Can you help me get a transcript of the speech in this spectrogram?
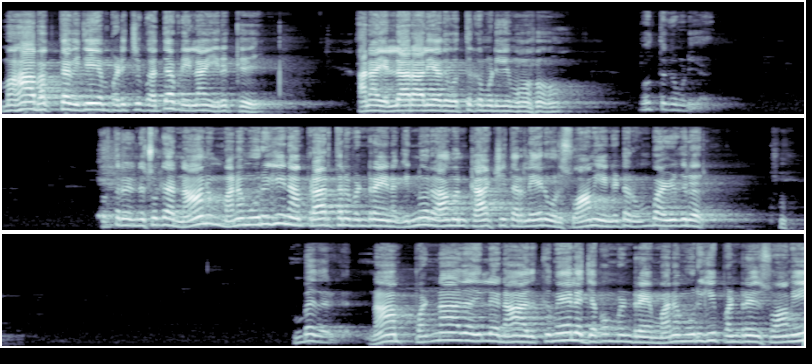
மகாபக்த விஜயம் படித்து பார்த்தா அப்படிலாம் இருக்குது ஆனால் எல்லாராலையும் அதை ஒத்துக்க முடியுமோ? ஒத்துக்க முடியாது. ஒருத்தர் என்ன சொல்கிறார் நானும் மனமுருகி நான் பிரார்த்தனை பண்ணுறேன் எனக்கு இன்னும் ராமன் காட்சி தரலேன்னு ஒரு சுவாமி என்கிட்ட ரொம்ப அழுகிறார். ரொம்ப இதாக இருக்கு நான் பண்ணாத இல்லை நான் அதுக்கு மேலே ஜபம் பண்ணுறேன் மனமுருகி பண்ணுறேன் சுவாமி.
